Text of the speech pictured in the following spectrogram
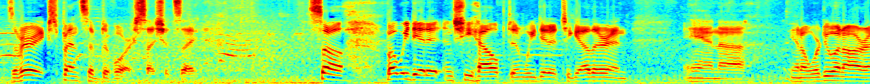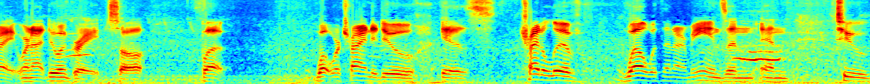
it was a very expensive divorce, I should say. So, but we did it, and she helped, and we did it together, and and uh, you know we're doing all right. We're not doing great. So, but what we're trying to do is try to live well within our means and, and to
